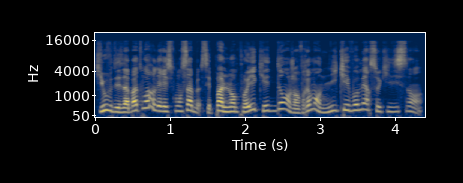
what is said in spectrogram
qui ouvrent des abattoirs, les responsables. C'est pas l'employé qui est dedans. Genre, vraiment, niquez vos mères ceux qui disent ça.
